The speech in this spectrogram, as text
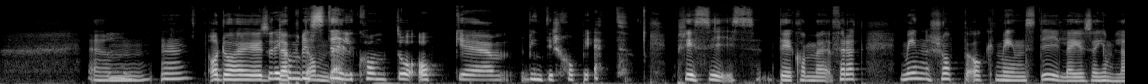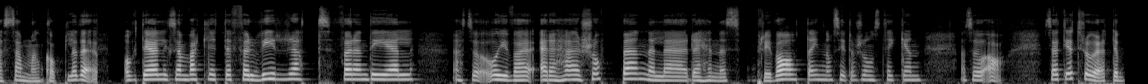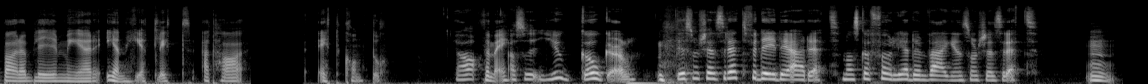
Um, mm. Mm. Och då har jag ju Så det kommer bli stilkonto och eh, vintage shop i ett? Precis, det kommer, för att min shop och min stil är ju så himla sammankopplade. Och det har liksom varit lite förvirrat för en del. Alltså, oj, vad, är det här shoppen eller är det hennes privata inom citationstecken? Alltså, ja. Så att jag tror att det bara blir mer enhetligt att ha ett konto. Ja, för mig. alltså you go girl. Det som känns rätt för dig, det är rätt. Man ska följa den vägen som känns rätt. Mm.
